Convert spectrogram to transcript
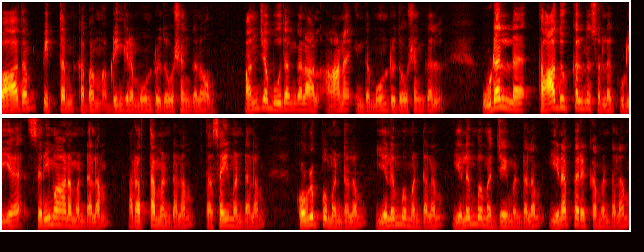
வாதம் பித்தம் கபம் அப்படிங்கிற மூன்று தோஷங்களும் பஞ்சபூதங்களால் ஆன இந்த மூன்று தோஷங்கள் உடலில் தாதுக்கள்னு சொல்லக்கூடிய செரிமான மண்டலம் இரத்த மண்டலம் தசை மண்டலம் கொழுப்பு மண்டலம் எலும்பு மண்டலம் எலும்பு மஜ்ஜை மண்டலம் இனப்பெருக்க மண்டலம்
